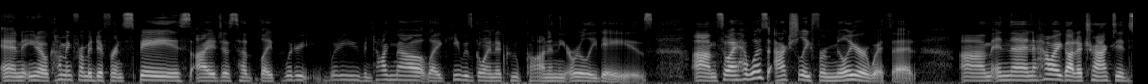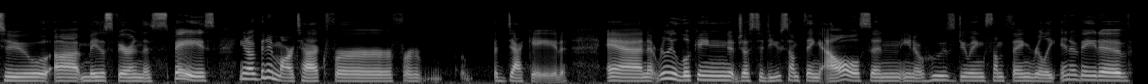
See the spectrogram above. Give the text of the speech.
And you know, coming from a different space, I just had like, what are you, what are you even talking about? Like he was going to KubeCon in the early days. Um, so I was actually familiar with it. Um, and then how I got attracted to uh, Mesosphere in this space, you know, I've been in Martech for, for a decade and really looking just to do something else and, you know, who's doing something really innovative,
